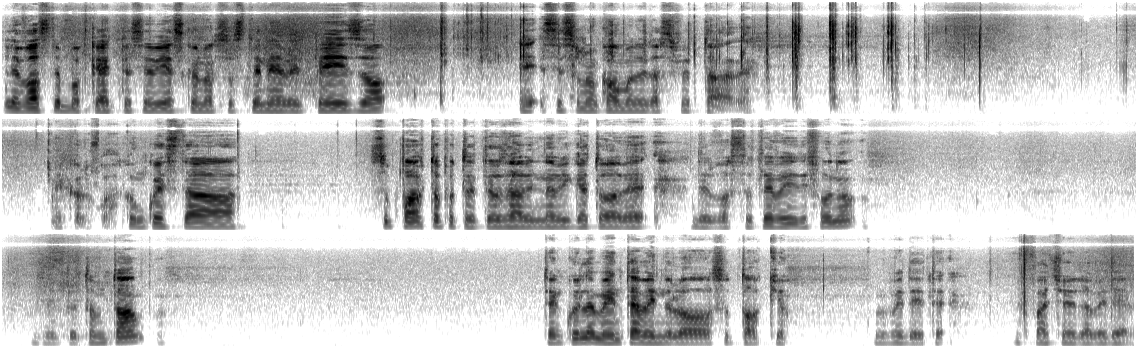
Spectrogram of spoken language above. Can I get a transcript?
le vostre bocchette se riescono a sostenere il peso e se sono comode da sfruttare. Eccolo qua, con questo supporto potrete usare il navigatore del vostro telefono, ad esempio TomTom, tranquillamente avendolo sott'occhio. Come vedete? È facile da vedere.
